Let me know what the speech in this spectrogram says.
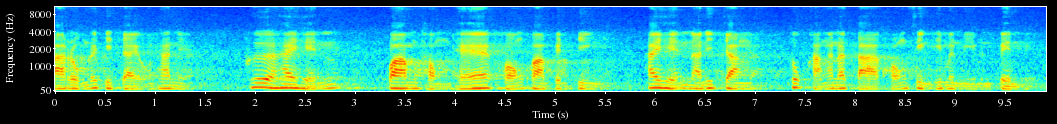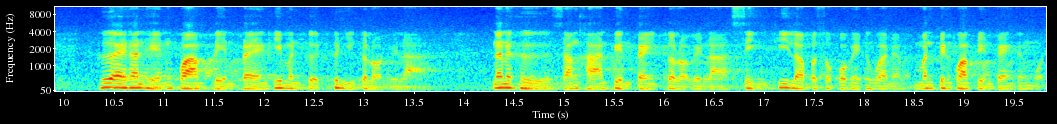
อารมณ์และจิตใจของท่านเนี่ยเพื่อให้เห็นความถ่องแท้ของความเป็นจริง ให้เห็นอนิจจังทุกขังอนัตตาของสิ่งที่มันมีมันเป็น เพื่อให้ท่านเห็นความเปลี่ยนแปลงที่มันเกิดขึ้นอยู่ตลอดเวลา นั่นก็คือสังขารเปลี่ยนแปลงตลอดเวลาสิ่งที่เราประสบพบเห็นทุกวันเนี่ยมันเป็นความเปลี่ยนแปลงทั้งหมด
